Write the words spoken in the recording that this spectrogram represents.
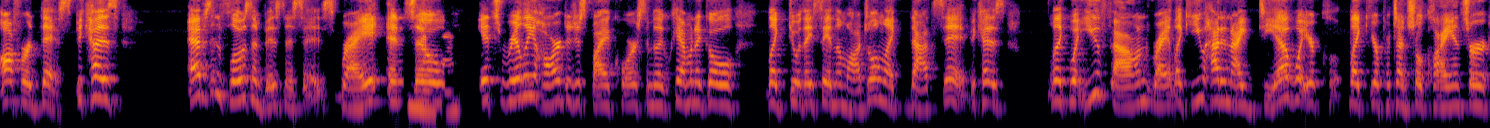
offer this because ebbs and flows in businesses, right? And so mm-hmm. it's really hard to just buy a course and be like, okay, I'm going to go like do what they say in the module and like that's it because like what you found, right? Like you had an idea of what your like your potential clients or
